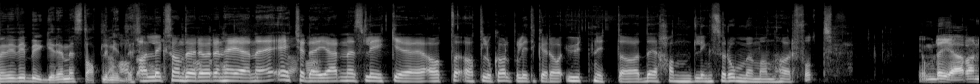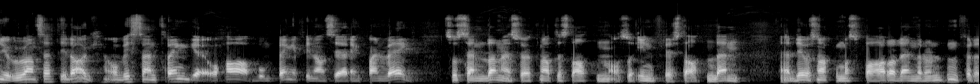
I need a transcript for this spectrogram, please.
men vi vil bygge det med statlige midler. Alexander Ørenheien, er ikke det gjerne slik eh, at, at lokalpolitikere har utnytta det handlingsrommet man har fått? Jo, men Det gjør en jo uansett i dag. Og Hvis en trenger å ha bompengefinansiering på en vei, så sender en en søknad til staten, og så innfrir staten den. Eh, det er jo snakk om å spare den runden, for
